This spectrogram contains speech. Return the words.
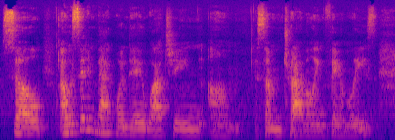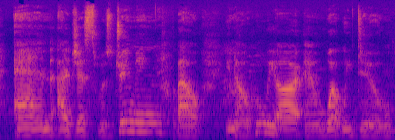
So I was sitting back one day watching um, some traveling families and I just was dreaming about, you know, who we are and what we do.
